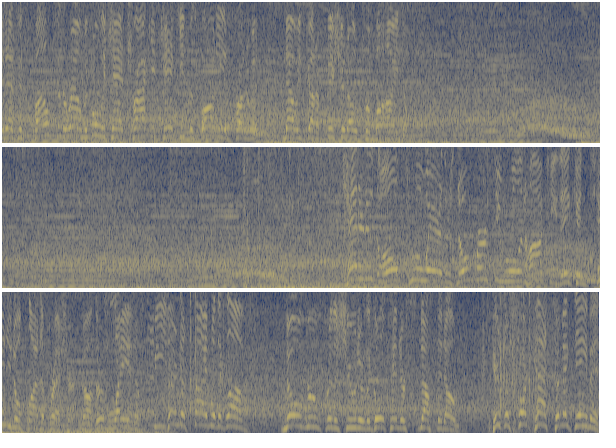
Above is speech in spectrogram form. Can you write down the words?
And as it's bouncing around, the goalie can't track it, can't keep his body in front of it. Now he's got to fish it out from behind him. Canada's all too aware there's no mercy rule in hockey. They continue to apply the pressure. No, they're laying a beat. Turned aside with a glove. No room for the shooter. The goaltender snuffed it out. Here's a short pass to McDavid.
